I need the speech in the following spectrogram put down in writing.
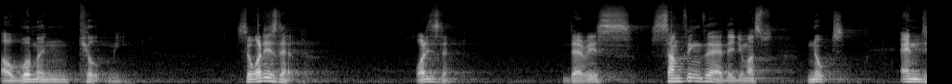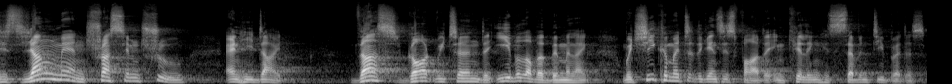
A woman killed me. So, what is that? What is that? There is something there that you must note. And his young man thrust him true, and he died. Thus, God returned the evil of Abimelech, which he committed against his father in killing his 70 brothers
